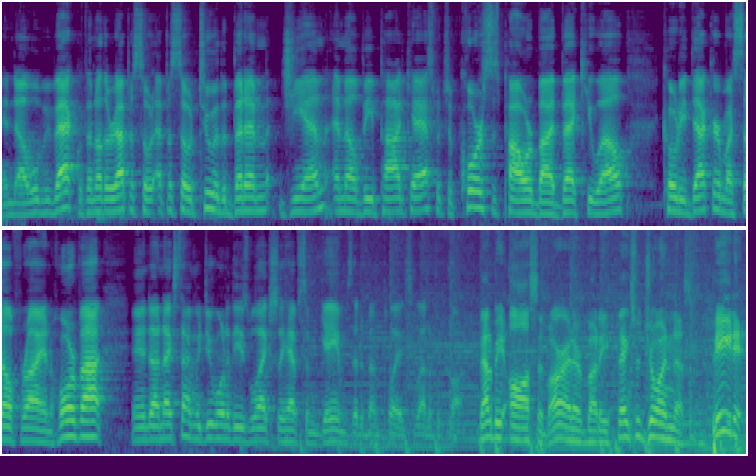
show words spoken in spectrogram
And uh, we'll be back with another episode, episode two of the BetMGM MLB podcast, which of course is powered by BetQL. Cody Decker, myself, Ryan Horvat. And uh, next time we do one of these, we'll actually have some games that have been played, so that'll be fun. That'll be awesome. All right, everybody. Thanks for joining us. Beat it.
